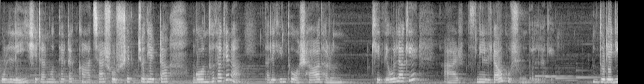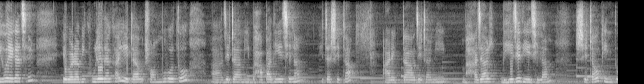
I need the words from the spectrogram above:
করলেই সেটার মধ্যে একটা কাঁচা সর্ষের যদি একটা গন্ধ থাকে না, তাহলে কিন্তু অসাধারণ খেতেও লাগে আর স্মেলটাও খুব সুন্দর লাগে। তো রেডি হয়ে গেছে। এবার আমি খুলে দেখাই। এটা সম্ভবত যেটা আমি ভাপা দিয়েছিলাম, এটা সেটা। আর একটা যেটা আমি ভাজার, ভেজে দিয়েছিলাম, সেটাও কিন্তু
